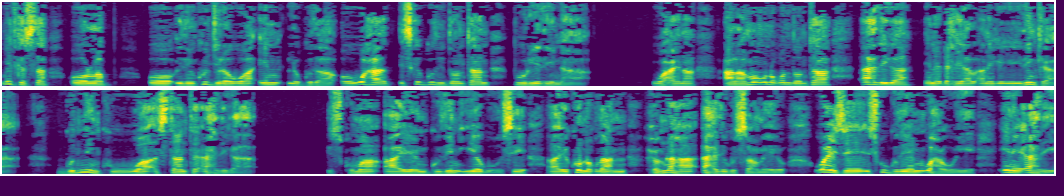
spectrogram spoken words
Mid kasta oo lab oo idinku jira waa in la gudaa oo waxaad iska gudi doontaan buuryadiinna waxayna calaamo u noqon doontaa axdiga ina dhex yaal aniga iyo idinka. Gudniinku waa astaanta axdiga iskuma ayan gudin iyagu si ay ku noqdaan xubnaha axdigu saameeyo. Waxayse isku gudeen waxa weeye inay axdi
